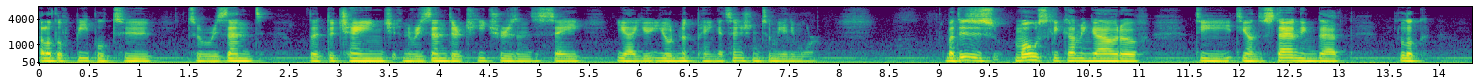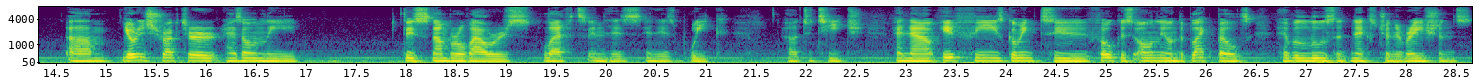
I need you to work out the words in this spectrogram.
a lot of people to to resent the, the change and resent their teachers and to say, yeah, you, you're not paying attention to me anymore. But this is mostly coming out of the the understanding that look, um, your instructor has only this number of hours left in his in his week uh, to teach, and now, if he's going to focus only on the black belts, he will lose the next generations.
